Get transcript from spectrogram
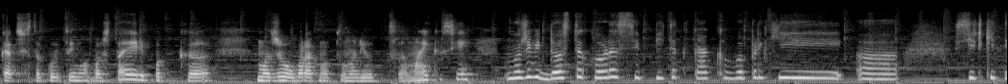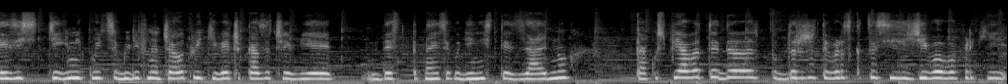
качества, които има баща или пък а, мъжа обратното нали, от майка си. Може би доста хора се питат как въпреки а, всички тези стигми, които са били в началото и ти вече каза, че вие 10-15 години сте заедно, как успявате да поддържате връзката си жива, въпреки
